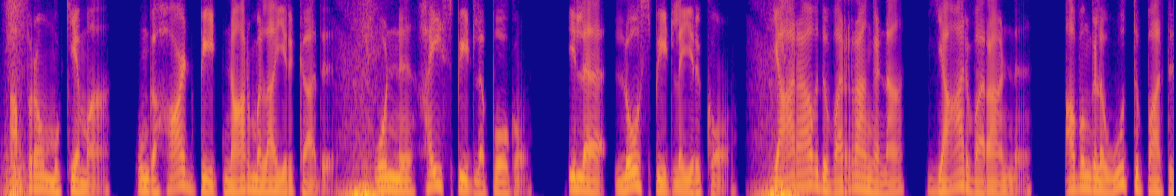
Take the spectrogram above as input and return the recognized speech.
அப்புறம் முக்கியமா உங்க ஹார்ட் பீட் நார்மலா இருக்காது. ஒன்னு ஹை ஸ்பீட்ல போகும் இல்ல லோ ஸ்பீட்ல இருக்கும். யாராவது வர்றாங்கன்னா யார் வரான்னு அவங்கள ஊத்து பார்த்து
